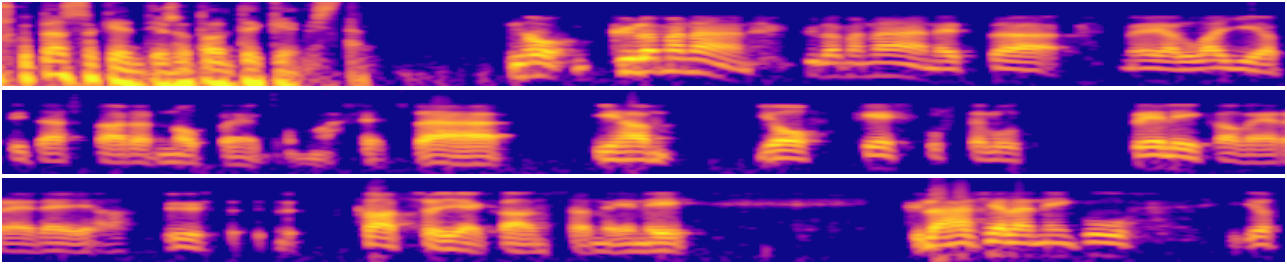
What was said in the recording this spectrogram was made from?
Olisiko tässä kenties jotain tekemistä? No kyllä mä näen, kyllä mä näen, että meidän lajia pitäisi saada nopeammaksi. Että ihan jo keskustelut pelikavereiden ja yht- katsojien kanssa, niin, niin kyllähän siellä niin kuin, jos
